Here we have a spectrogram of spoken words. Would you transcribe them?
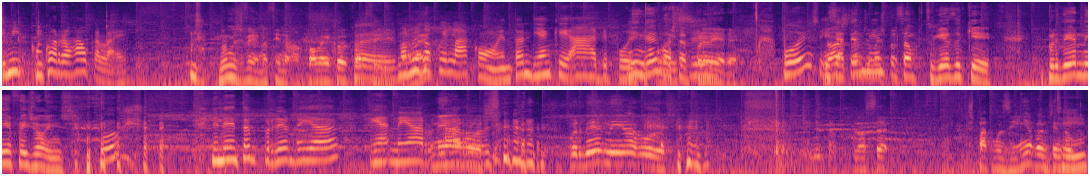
E me concordo ao é. Vamos ver no final qual é a cor que vai sair. Mas não foi lá com, então tinha que, ah, depois. Ninguém depois. gosta de perder. Pois, Nós temos uma exatamente. expressão portuguesa que é perder nem a feijões. Pois. E nem então perder nem a, nem a, nem a arroz. perder nem arroz. Então, Nossa espátulazinha, vamos então. Sim.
